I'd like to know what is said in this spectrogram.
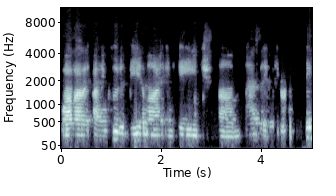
while I, I included BMI and age um, as they appear,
